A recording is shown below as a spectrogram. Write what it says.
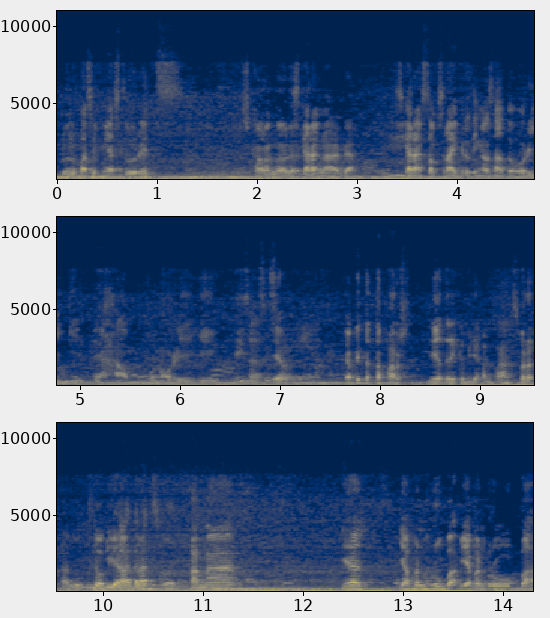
Dulu masih punya Sturridge, Sekarang nggak ada. sekarang nggak ada. Hmm. Sekarang stok striker tinggal satu Origi. Ya ampun Origi. Bisa sih. Iya. Tapi tetap harus lihat dari kebijakan transfer kan. Kebijakan bilang transfer. Karena ya zaman berubah, zaman berubah.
